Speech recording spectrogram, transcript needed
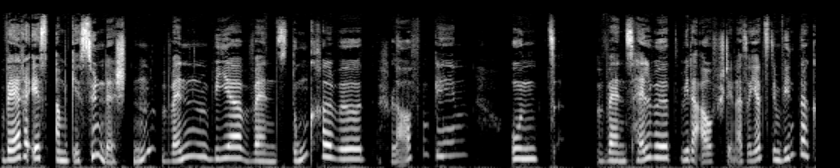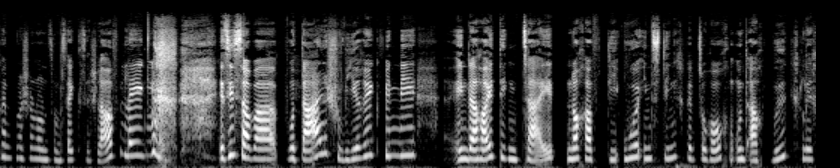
wäre es am gesündesten, wenn wir, wenn es dunkel wird, schlafen gehen und wenn es hell wird, wieder aufstehen. Also jetzt im Winter könnte man schon uns um sechs schlafen legen. Es ist aber brutal schwierig, finde ich, in der heutigen Zeit noch auf die Urinstinkte zu hochen und auch wirklich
